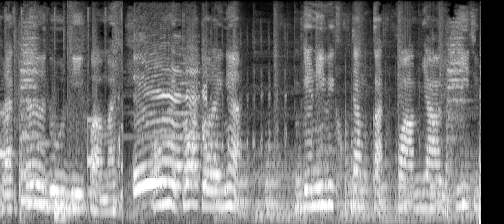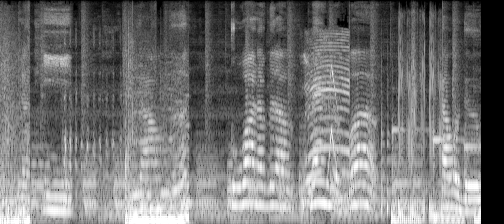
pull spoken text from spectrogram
คาแรคเตอร์ดูดีกว่าไหมโอ้ยก็ตัวอะไรเนี่ยเกมนี้มีจำกัดความยาวอยู่ที่10นาทียาวเกินกูว่านะเวลาแม่งแบบว่าเท่ากว่าเดิม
